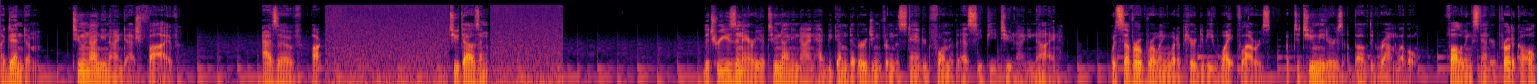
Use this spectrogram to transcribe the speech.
Addendum 299 5. As of October 2000, the trees in Area 299 had begun diverging from the standard form of SCP 299, with several growing what appeared to be white flowers up to 2 meters above the ground level. Following standard protocol,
